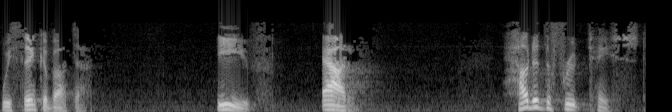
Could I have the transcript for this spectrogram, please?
We think about that. Eve, Adam. How did the fruit taste?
